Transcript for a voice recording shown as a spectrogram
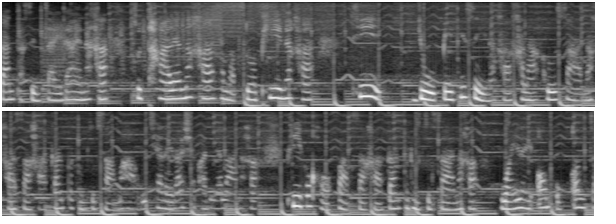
การตัดสินใจได้นะคะ สุดท้ายแล้วนะคะสำหรับตัวพี่นะคะ ที่อยู่ปีที่ 4 นะคะ คณะครุศาสตร์นะคะ สาขาการประถมศึกษามหาวิทยาลัยราชภัฏยะลานะคะ พี่ก็ขอฝากสาขาการประถมศึกษานะคะ ไว้ในอ้อมอกอ้อมใจ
